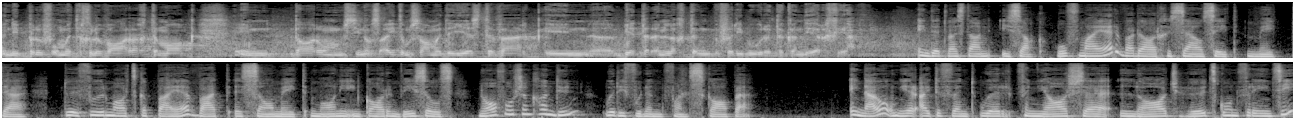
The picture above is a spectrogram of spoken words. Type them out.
in die proef om dit geloofwaardig te maak en daarom sien ons uit om saam met die JS te werk en uh, beter inligting vir die boere te kan deurgee. En dit was dan Isak Hofmeyer wat daar gesels het met uh, twee voermaatskappye wat is saam met Mani en Karen Wessels navorsing gaan doen oor die voeding van skape. En nou om meer uit te vind oor vanjaar se Large Herds konferensie,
